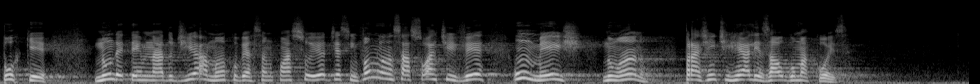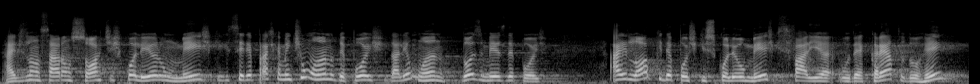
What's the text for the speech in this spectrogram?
Porque num determinado dia, Amã, conversando com a Sueira, disse assim: Vamos lançar sorte e ver um mês no ano para a gente realizar alguma coisa. Aí eles lançaram sorte escolheram um mês que seria praticamente um ano depois, dali um ano, 12 meses depois. Aí, logo que depois que escolheu o mês que se faria o decreto do rei,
